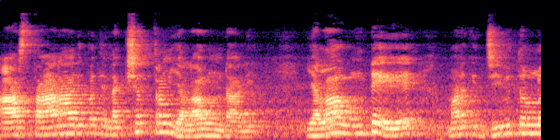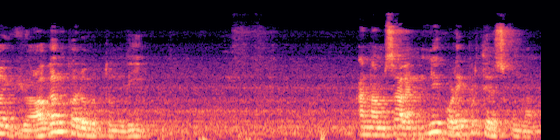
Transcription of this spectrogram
ఆ స్థానాధిపతి నక్షత్రం ఎలా ఉండాలి? ఎలా ఉంటే మనకి జీవితంలో యోగం కలుగుతుంది? అన్న అంశాలన్నీ కూడా ఇప్పుడు తెలుసుకుందాం.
